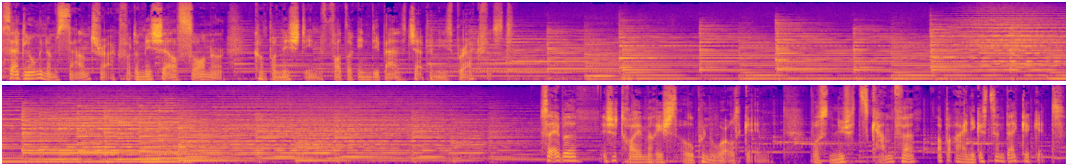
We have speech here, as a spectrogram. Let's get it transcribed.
sehr gelungenem Soundtrack von der Michelle Sonner, Komponistin von der Indie-Band Japanese Breakfast. Sable ist ein träumerisches Open-World-Game, wo es nichts zu kämpfen, aber einiges zu entdecken gibt.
